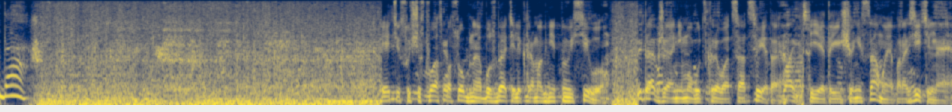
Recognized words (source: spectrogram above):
Да, Эти существа способны обуздать электромагнитную силу. Также они могут скрываться от света. И это еще не самое поразительное.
